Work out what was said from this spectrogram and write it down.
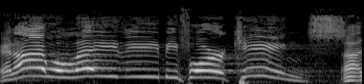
And I will lay thee before kings. Ah,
